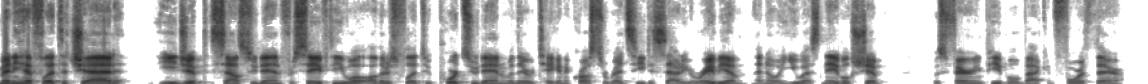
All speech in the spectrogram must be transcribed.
Many have fled to Chad, Egypt, South Sudan for safety, while others fled to Port Sudan, where they were taken across the Red Sea to Saudi Arabia. I know a U.S. naval ship was ferrying people back and forth there.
